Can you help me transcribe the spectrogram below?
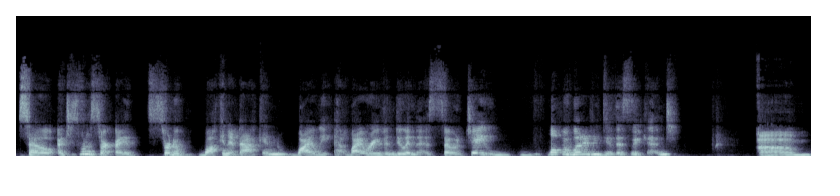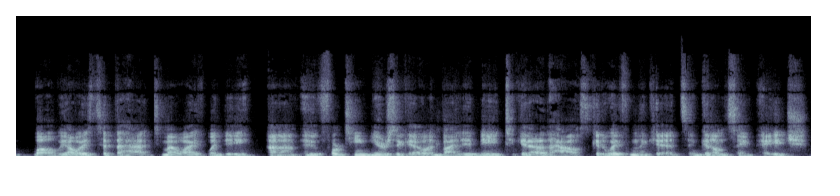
So I just want to start by sort of walking it back and why we why we're even doing this. So Jay, what what did we do this weekend? Um, well, we always tip the hat to my wife, Wendy, um, who 14 years ago invited me to get out of the house, get away from the kids, and get on the same page.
